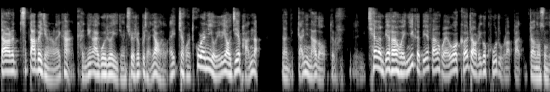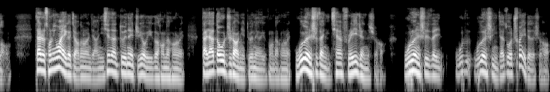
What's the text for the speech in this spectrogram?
当然了，从大背景上来看，肯定爱国者已经确实不想要他了。哎，这会儿突然你有一个要接盘的。那你赶紧拿走，对吧？千万别反悔，你可别反悔，我可找这个苦主了，把张东送走了。但是从另外一个角度上讲，你现在队内只有一个亨德亨瑞，大家都知道你队内有一个亨德亨瑞。无论是在你签 free agent 的时候，无论是在无无论是你在做 trade 的时候，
